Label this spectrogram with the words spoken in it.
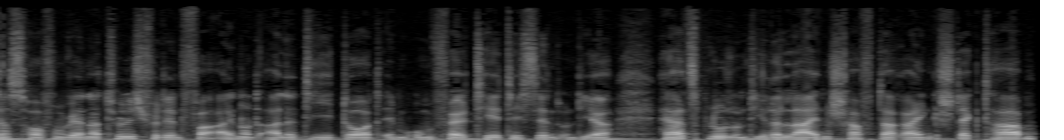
Das hoffen wir natürlich für den Verein und alle, die dort im Umfeld tätig sind und ihr Herzblut und ihre Leidenschaft da reingesteckt haben.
